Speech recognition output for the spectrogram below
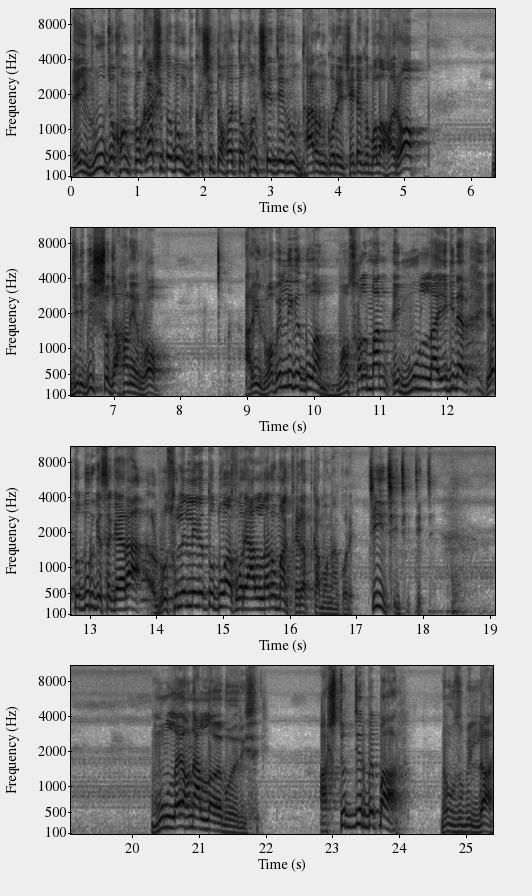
এই রু যখন প্রকাশিত এবং বিকশিত হয়, তখন সে যে রূপ ধারণ করে, সেটাকে বলা হয় রব। যিনি বিশ্বজাহানের রব। আর এই রবের লিগে দোয়া মুসলমান, এই মুল্লা এগিনার এত দূর গেছে গেরা রসুলের লিগে তো দোয়া করে, আল্লাহরও মাগ ফেরাত কামনা করে। ছি ছি ছি ছি ছি। মুল্লা এখন আল্লাহ বয়ে আশ্চর্যের ব্যাপার নজুবিল্লাহ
